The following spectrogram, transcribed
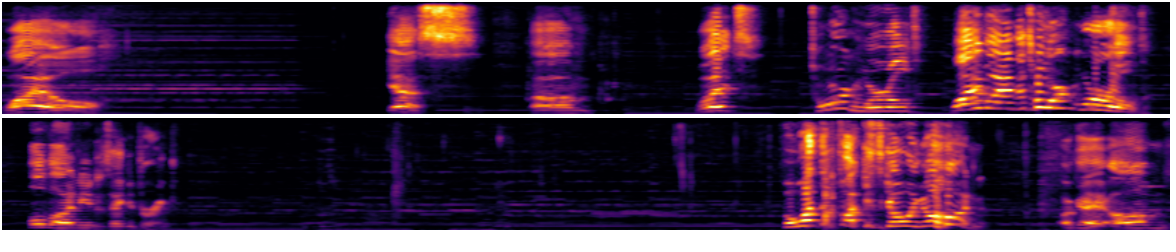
While... Yes. Um... What? Torn World? Why am I in the Torn World? Hold on, I need to take a drink. But what the fuck is going on? Okay, um...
